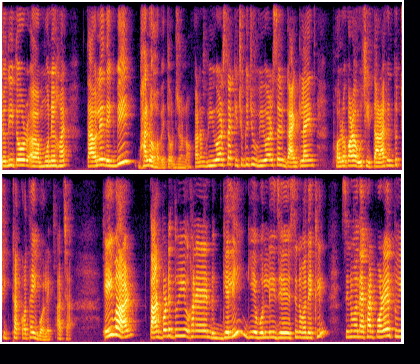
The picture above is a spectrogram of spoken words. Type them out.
যদি তোর মনে হয়। তাহলে দেখবি ভালো হবে তোর জন্য। কারণ ভিউয়ার্সরা কিছু কিছু ভিউয়ার্সের গাইডলাইন্স ফলো করা উচিত। তারা কিন্তু ঠিকঠাক কথাই বলে। আচ্ছা এইবার তারপরে তুই ওখানে গেলি, গিয়ে বললি যে সিনেমা দেখলি। সিনেমা দেখার পরে তুই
